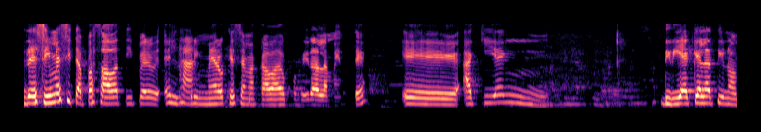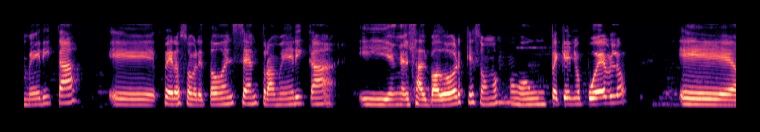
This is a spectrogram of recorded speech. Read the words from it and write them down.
decime si te ha pasado a ti, pero es Ajá. primero que se me acaba de ocurrir a la mente. Eh, aquí en, diría que en Latinoamérica, eh, pero sobre todo en Centroamérica y en El Salvador, que somos como un pequeño pueblo, eh,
